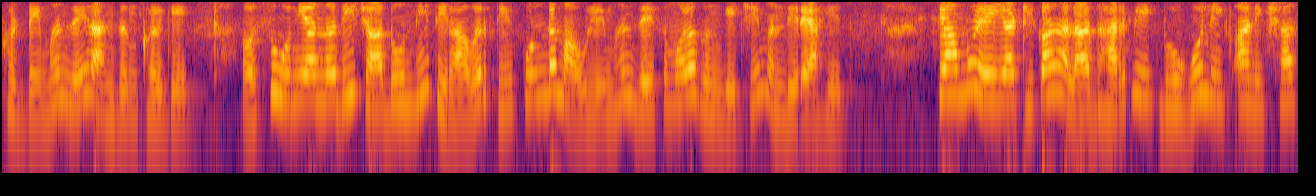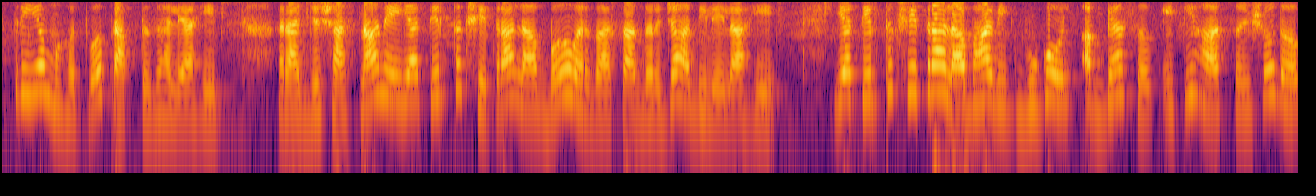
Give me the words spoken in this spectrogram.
खड्डे म्हणजे रांजणखळगे असून या नदीच्या दोन्ही तीरावरती कुंडमाऊली म्हणजेच मळगंगेची मंदिरे आहेत. त्यामुळे या ठिकाणाला धार्मिक भौगोलिक आणि शास्त्रीय महत्त्व प्राप्त झाले आहे. राज्य शासनाने या तीर्थक्षेत्राला ब वर्गाचा दर्जा दिलेला आहे. या तीर्थक्षेत्राला भाविक भूगोल अभ्यासक इतिहास संशोधक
